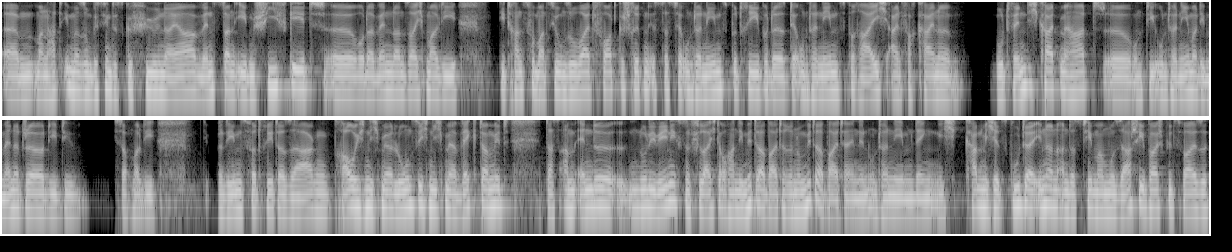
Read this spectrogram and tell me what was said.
Ähm, man hat immer so ein bisschen das Gefühl, naja, wenn es dann eben schief geht äh, oder wenn dann, sag ich mal, die, die Transformation so weit fortgeschritten ist, dass der Unternehmensbetrieb oder der Unternehmensbereich einfach keine Notwendigkeit mehr hat äh, und die Unternehmer, die Manager, die, die ich sag mal, die, die Unternehmensvertreter sagen, brauche ich nicht mehr, lohnt sich nicht mehr, weg damit, dass am Ende nur die wenigsten vielleicht auch an die Mitarbeiterinnen und Mitarbeiter in den Unternehmen denken. Ich kann mich jetzt gut erinnern an das Thema Musashi beispielsweise.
